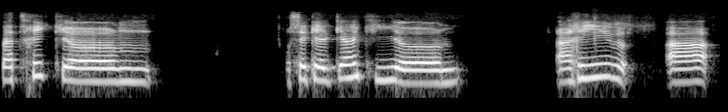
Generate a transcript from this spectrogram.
Patrick, euh, c'est quelqu'un qui euh, arrive à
